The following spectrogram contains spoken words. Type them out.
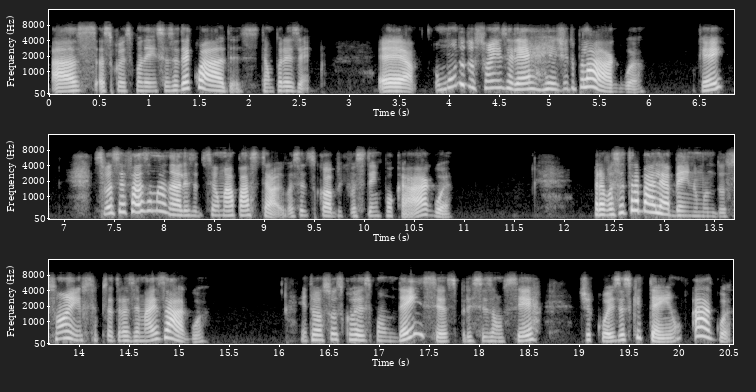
as, as correspondências adequadas. Então, por exemplo, é, o mundo dos sonhos ele é regido pela água, ok? Se você faz uma análise do seu mapa astral e você descobre que você tem pouca água, para você trabalhar bem no mundo dos sonhos, você precisa trazer mais água. Então, as suas correspondências precisam ser de coisas que tenham água.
